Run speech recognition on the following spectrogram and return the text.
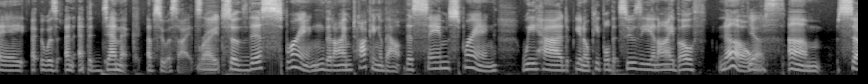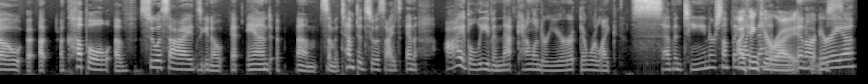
a it was an epidemic of suicides. Right. So this spring that I'm talking about, this same spring, we had you know people that Susie and I both know. Yes. Um, so a, a, couple of suicides, you know, and um, some attempted suicides, and I believe in that calendar year there were like 17 or something. I like think that you're right. in our It area.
